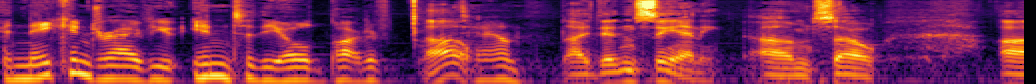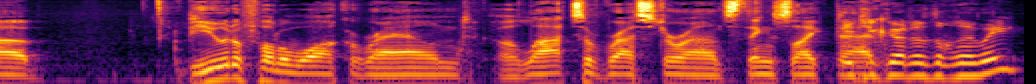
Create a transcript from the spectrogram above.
and they can drive you into the old part of Oh, town. I didn't see any. Um, so, uh, beautiful to walk around. Uh, lots of restaurants, things like that. Did you go to the Louis?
